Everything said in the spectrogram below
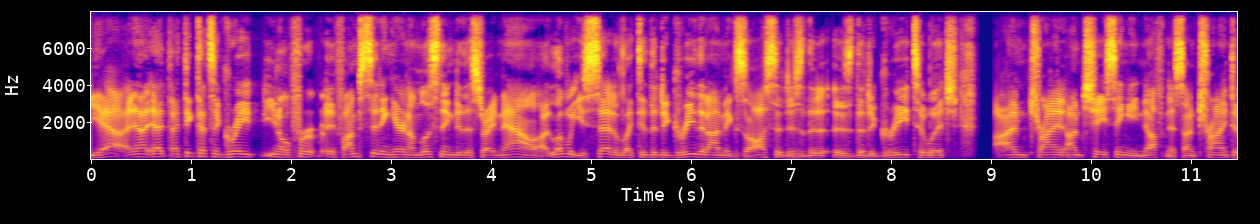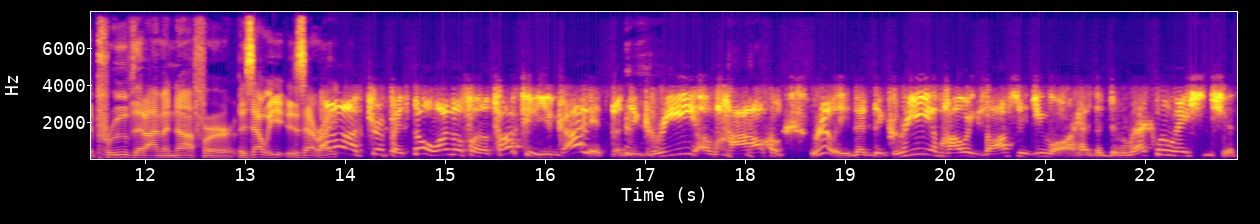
Yeah, and I, I, think that's a great, you know, for if I'm sitting here and I'm listening to this right now, I love what you said. Like to the degree that I'm exhausted is the is the degree to which I'm trying. I'm chasing enoughness. I'm trying to prove that I'm enough. Or is that what? You, is that right? Ah, oh, Trip, it's so wonderful to talk to you. You got it. The degree of how, really, the degree of how exhausted you are has a direct relationship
